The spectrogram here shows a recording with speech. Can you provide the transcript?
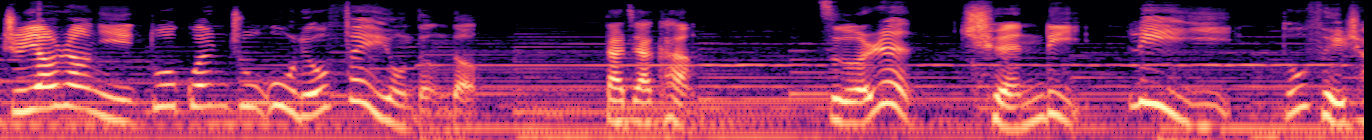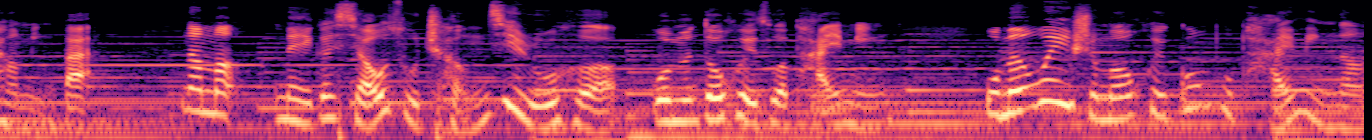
只要让你多关注物流费用等等。大家看，责任、权利、利益都非常明白。那么每个小组成绩如何，我们都会做排名。我们为什么会公布排名呢？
